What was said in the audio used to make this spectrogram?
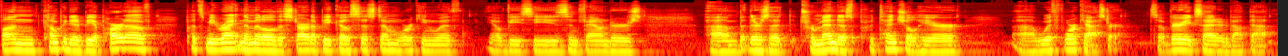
fun company to be a part of, puts me right in the middle of the startup ecosystem, working with you know VCs and founders. Um, but there's a tremendous potential here uh, with Forecastr. So very excited about that.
